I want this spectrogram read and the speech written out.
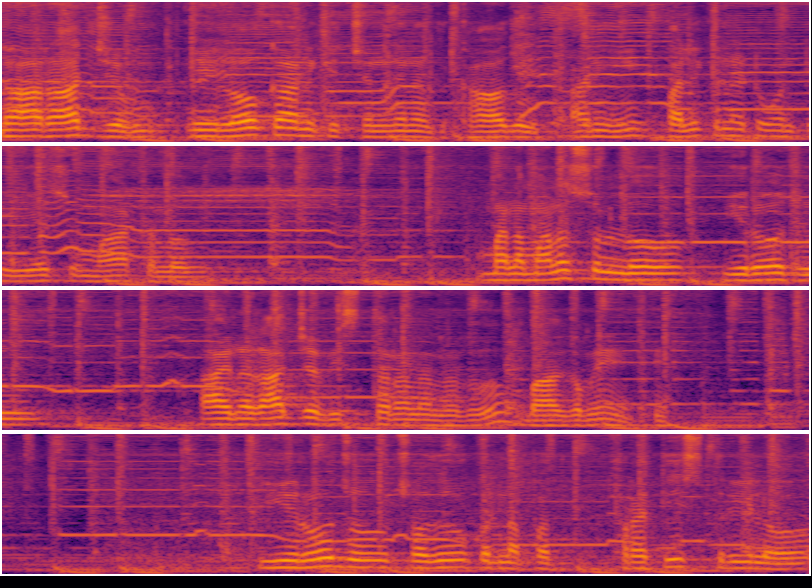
నా రాజ్యం ఈ లోకానికి చెందినది కాదు అని పలికినటువంటి యేసు మాటలు. మన మనసుల్లో ఈరోజు ఆయన రాజ్య విస్తరణలో భాగమే. ఈరోజు చదువుకున్న ప్రతి స్త్రీలో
